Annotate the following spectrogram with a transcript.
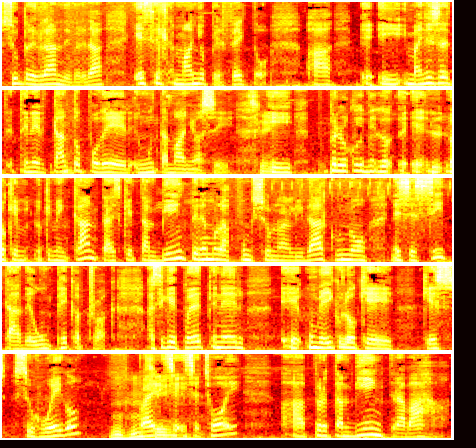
súper grande, ¿verdad? Es el tamaño perfecto. Eh, y imagínense tener tanto poder en un tamaño así. Sí. Y, pero lo que, me- lo, eh, lo que, lo que me encanta es que también tenemos la funcionalidad que uno necesita de un pickup truck. Así que puede tener eh, un vehículo que, que es su juego, right? sí. It's a- it's a toy, ah, pero también trabaja.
